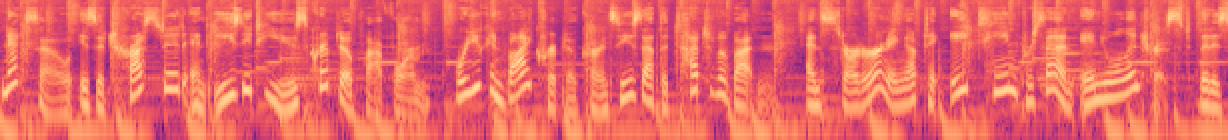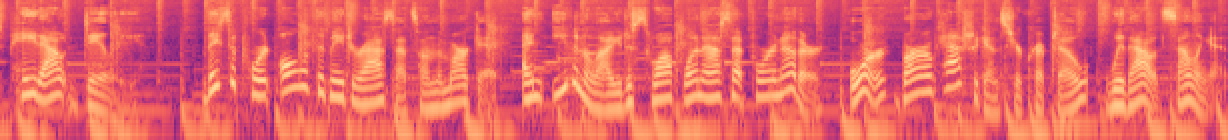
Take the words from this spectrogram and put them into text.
Nexo is a trusted and easy to use crypto platform where you can buy cryptocurrencies at the touch of a button and start earning up to 18% annual interest that is paid out daily. They support all of the major assets on the market and even allow you to swap one asset for another or borrow cash against your crypto without selling it.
